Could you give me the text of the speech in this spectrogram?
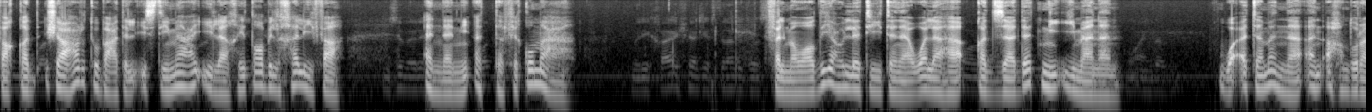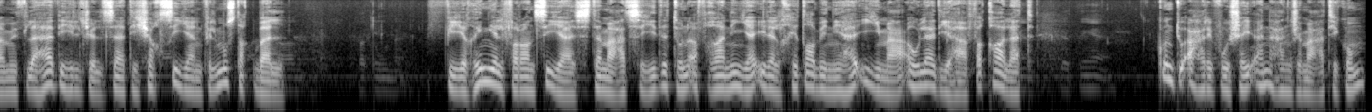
فقد شعرت بعد الاستماع إلى خطاب الخليفة. أنني أتفق معه. فالمواضيع التي تناولها قد زادتني إيمانا. وأتمنى أن أحضر مثل هذه الجلسات شخصيا في المستقبل. في غينيا الفرنسية استمعت سيدة أفغانية إلى الخطاب النهائي مع أولادها فقالت كنت أعرف شيئا عن جماعتكم.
